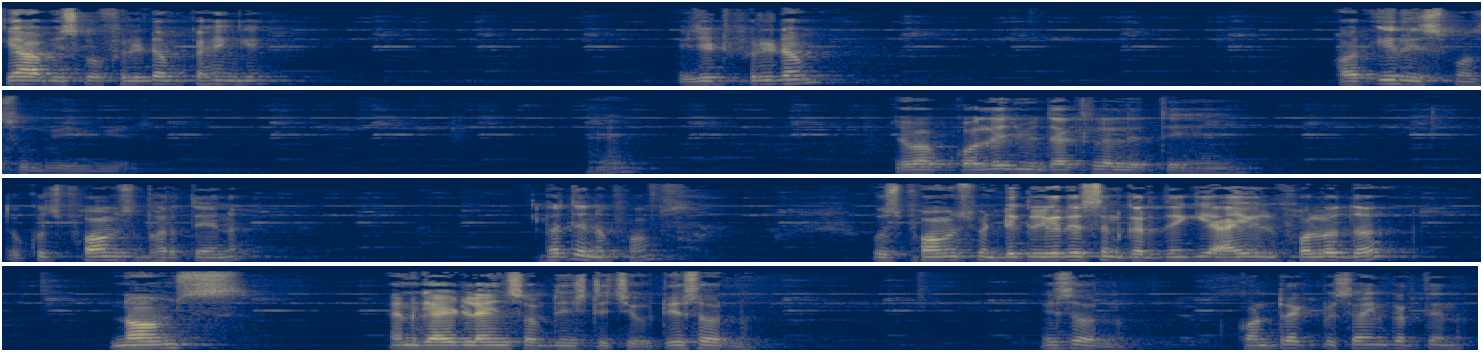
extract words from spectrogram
क्या आप इसको फ्रीडम कहेंगे? इज़ इट फ्रीडम और इरिस्पॉन्सिबल बिहेवियर है? जब आप कॉलेज में दाखिला लेते हैं तो कुछ फॉर्म्स भरते हैं ना? भरते हैं ना फॉर्म्स उस फॉर्म्स में डिक्लेरेशन करते हैं कि I will follow the norms and guidelines of the institute ये और नो ये और नो कॉन्ट्रैक्ट पे साइन करते हैं ना?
